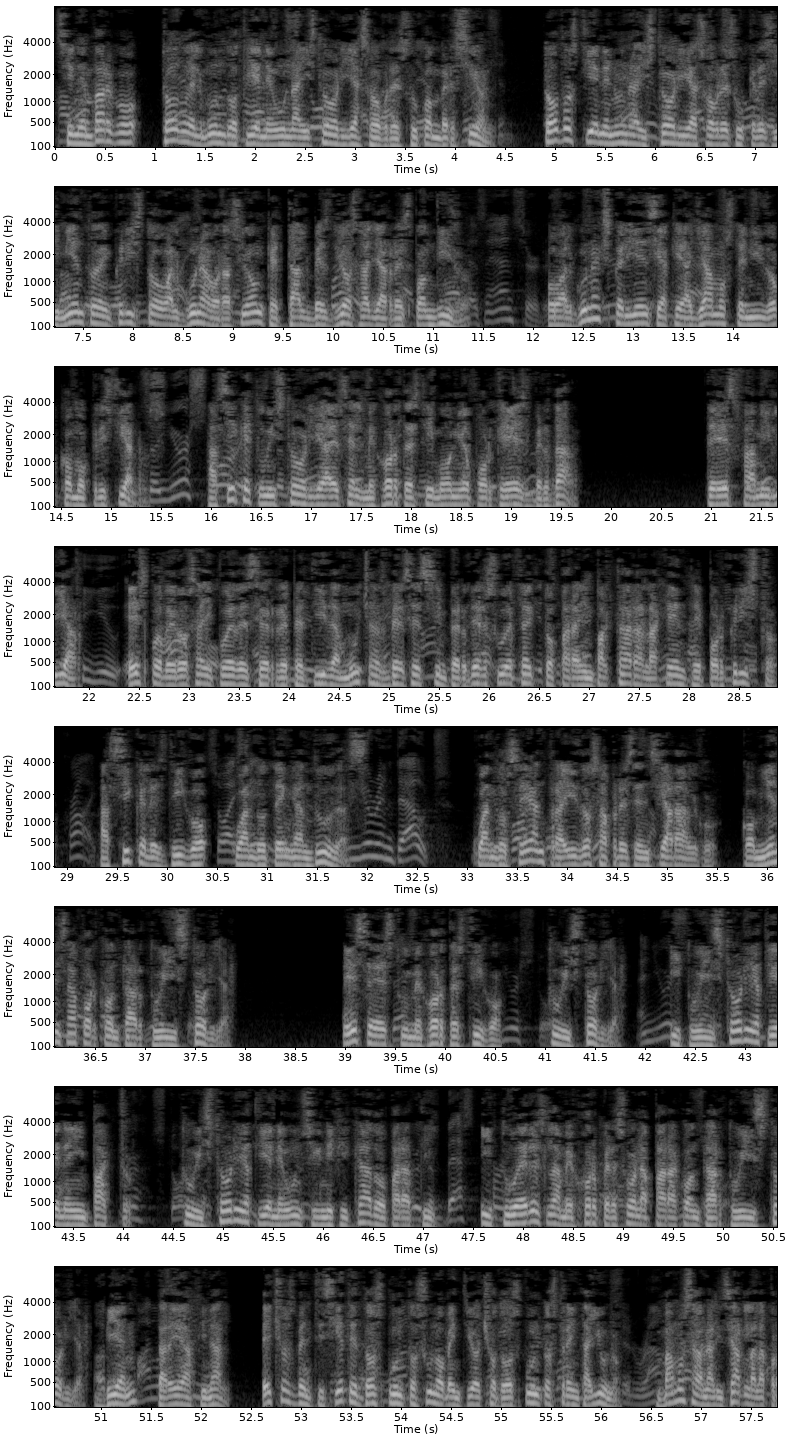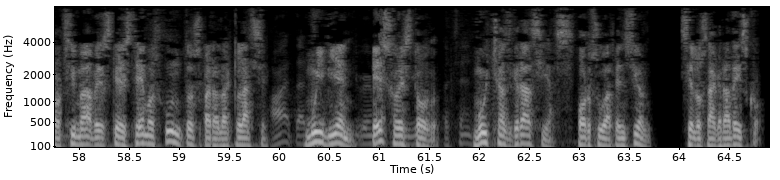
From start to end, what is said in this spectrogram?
Sin embargo, todo el mundo tiene una historia sobre su conversión. Todos tienen una historia sobre su crecimiento en Cristo o alguna oración que tal vez Dios haya respondido. O alguna experiencia que hayamos tenido como cristianos. Así que tu historia es el mejor testimonio porque es verdad. Te es familiar. Es poderosa y puede ser repetida muchas veces sin perder su efecto para impactar a la gente por Cristo. Así que les digo, cuando tengan dudas, cuando sean traídos a presenciar algo, comienza por contar tu historia. Ese es tu mejor testigo, tu historia. Y tu historia tiene impacto. Tu historia tiene un significado para ti. Y tú eres la mejor persona para contar tu historia. Bien, tarea final. Hechos 27 2.1 28 2.31. Vamos a analizarla la próxima vez que estemos juntos para la clase. Muy bien, eso es todo. Muchas gracias por su atención. Se los agradezco.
